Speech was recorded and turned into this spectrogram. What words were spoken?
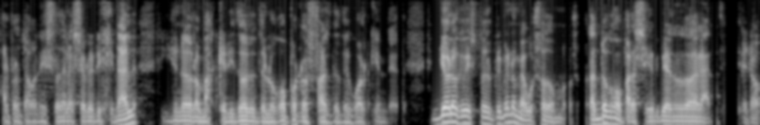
al protagonista de la serie original y uno de los más queridos, desde luego, por los fans de The Walking Dead. Yo lo que he visto del primero me ha gustado mucho, tanto como para seguir viendo adelante. Pero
